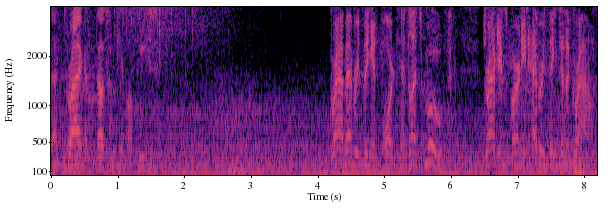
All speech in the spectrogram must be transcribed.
that dragon doesn't give up easy. Grab everything important and let's move. Dragon's burning everything to the ground.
